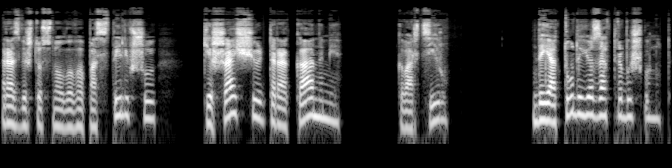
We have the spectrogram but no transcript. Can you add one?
разве что снова в опостылевшую, кишащую тараканами, квартиру. Да и оттуда ее завтра вышвырнут.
